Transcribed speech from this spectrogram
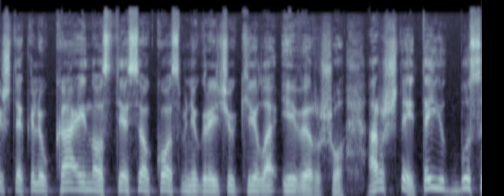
išteklių kainos tiesiog kosminių greičių kyla į viršų. Ar štai tai juk bus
